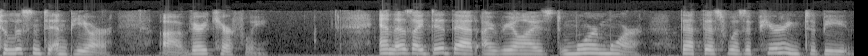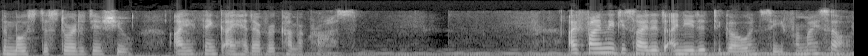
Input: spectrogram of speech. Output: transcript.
to listen to NPR uh, very carefully. And as I did that, I realized more and more that this was appearing to be the most distorted issue I think I had ever come across. I finally decided I needed to go and see for myself.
